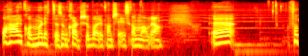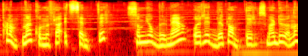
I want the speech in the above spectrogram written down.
Og her kommer dette som kanskje bare kan skje i Skandinavia. Eh, for plantene kommer fra et senter som jobber med å redde planter som er døende.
